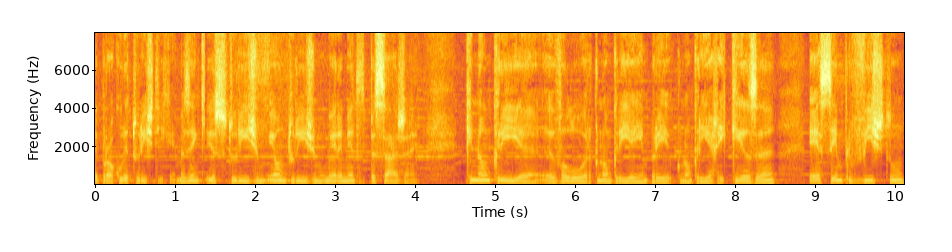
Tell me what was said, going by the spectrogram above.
a procura turística, mas em que esse turismo é um turismo meramente de passagem, que não cria valor, que não cria emprego, que não cria riqueza, é sempre visto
